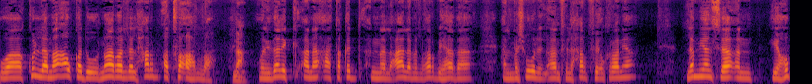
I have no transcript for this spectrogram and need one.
وكلما أوقدوا نارا للحرب أطفأها الله. نعم. ولذلك أنا أعتقد أن العالم الغربي هذا المشغول الآن في الحرب في أوكرانيا لم ينسى أن يهب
